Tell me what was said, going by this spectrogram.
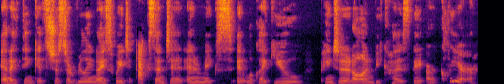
And I think it's just a really nice way to accent it and it makes it look like you painted it on because they are clear.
